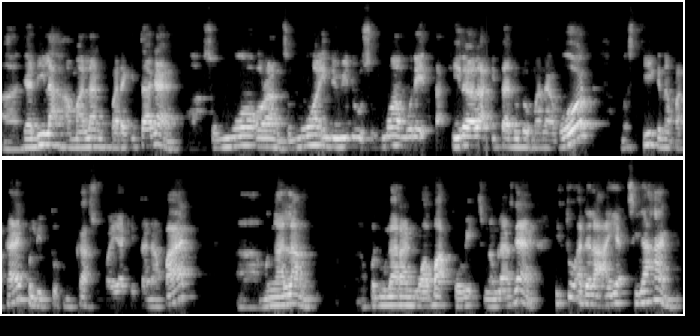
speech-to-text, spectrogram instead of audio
ha, jadilah amalan kepada kita kan. Ha, semua orang semua individu semua murid tak kira lah kita duduk mana pun mesti kena pakai pelitup muka supaya kita dapat uh, mengalang penularan wabak COVID-19 kan. Itu adalah ayat silahan.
